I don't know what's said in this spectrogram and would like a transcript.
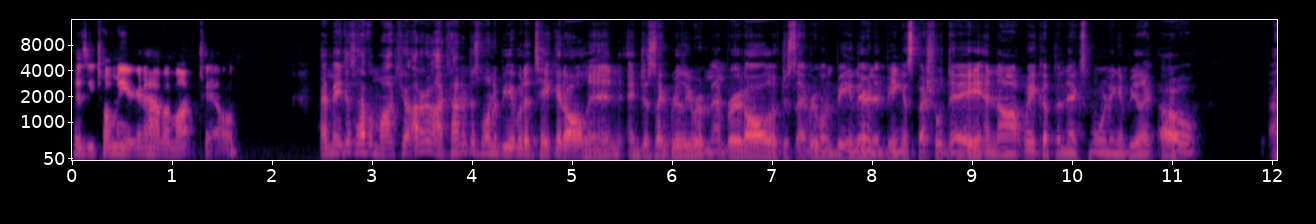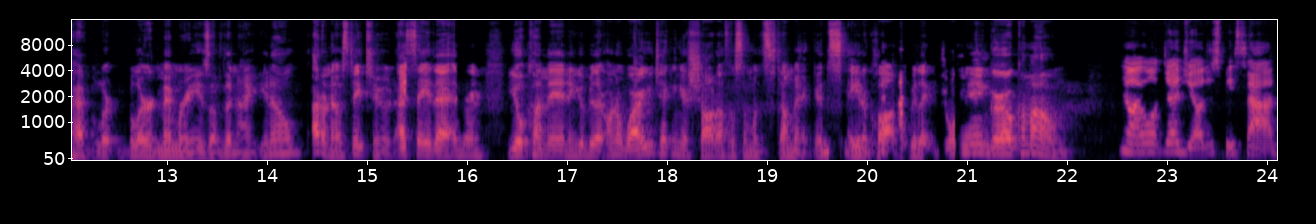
because you told me you're gonna have a mocktail. I may just have a mocktail. I don't know. I kind of just want to be able to take it all in and just like really remember it all of just everyone being there and it being a special day, and not wake up the next morning and be like, oh. I have blur- blurred memories of the night. You know, I don't know. Stay tuned. I say that, and then you'll come in and you'll be like, "Arnold, why are you taking a shot off of someone's stomach? It's eight o'clock." I'll be like, "Join in, girl. Come on." No, I won't judge you. I'll just be sad.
